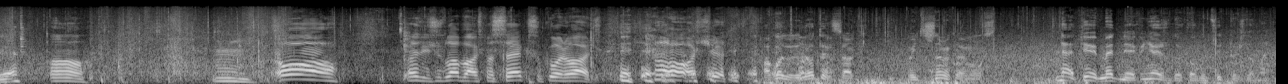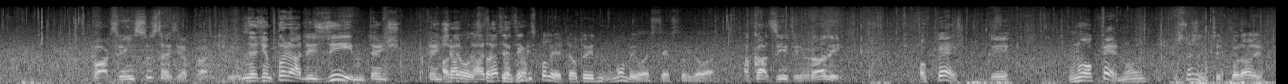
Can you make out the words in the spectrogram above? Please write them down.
Ja? Oh. Mm. Oh. Viņš ir labāks par seksu, ko ir vārds. Oh, shit. A, ko tu rotens saki? Viņi taču nemeklē mūs. Nē, tie ir mednieki, viņi aizlido kaut kur citur, es domāju. Pāris viņus uztaisīja apkārt. Nu, Es viņam parādīju zīmi, te viņš, te viņš Tev, at- at- starp citu, zini, atliekam. kas paliek? Tev tu ir mobilais tieks tur galā. A, kāds zīme tu viņam rādīja? Ok. Okay. Nu, ok, nu, es nezinu, cik ko rādīt.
